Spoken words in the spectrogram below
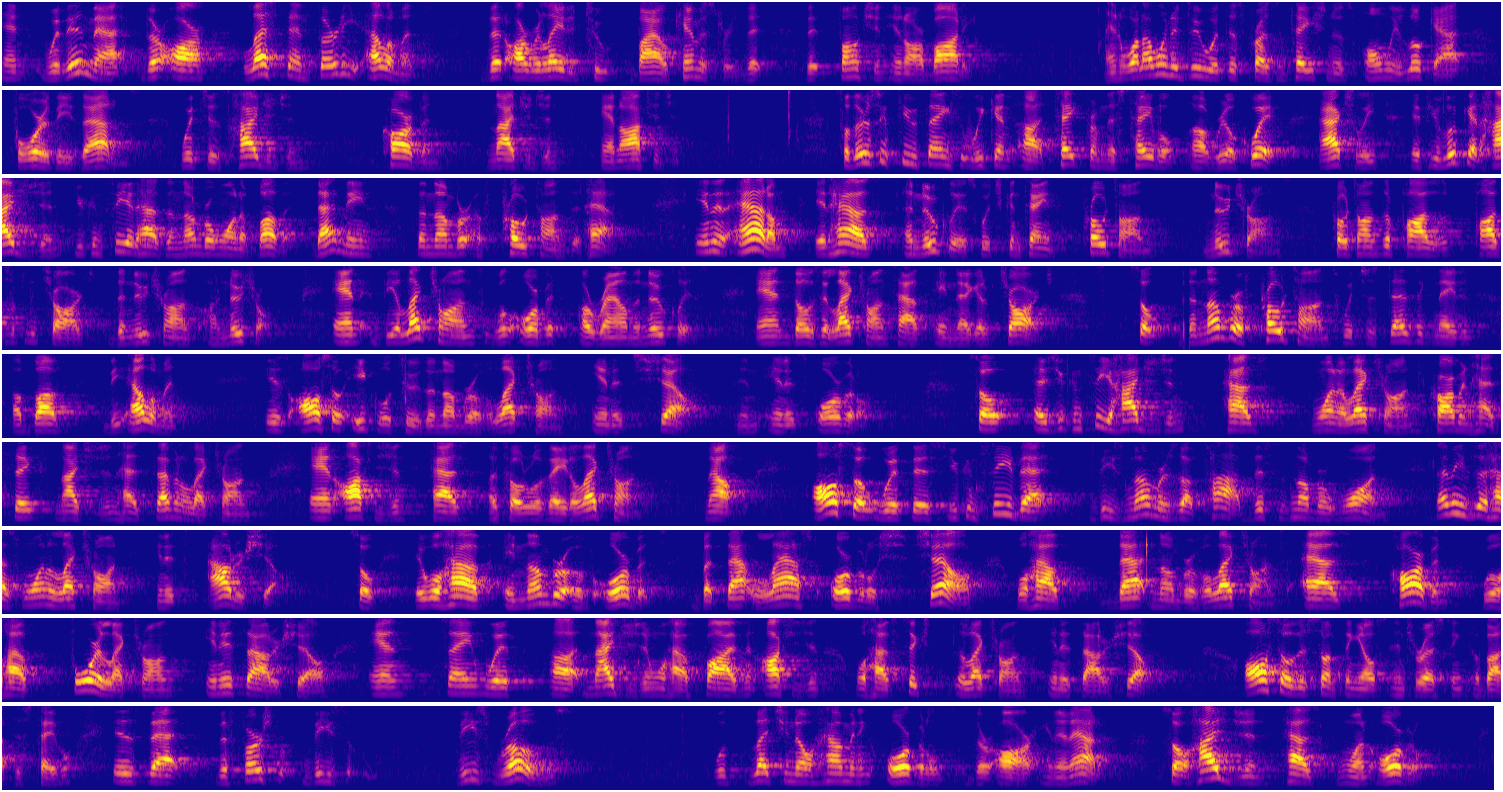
And within that, there are less than 30 elements that are related to biochemistry, that, that function in our body. And what I want to do with this presentation is only look at four of these atoms, which is hydrogen, carbon, nitrogen, and oxygen. So there's a few things that we can uh, take from this table uh, real quick. Actually, if you look at hydrogen, you can see it has a number one above it. That means the number of protons it has. In an atom, it has a nucleus which contains protons, neutrons. Protons are posi positively charged, the neutrons are neutral. And the electrons will orbit around the nucleus, and those electrons have a negative charge. So the number of protons, which is designated above the element, is also equal to the number of electrons in its shell, in, in its orbital. So as you can see, hydrogen has one electron. Carbon has six, nitrogen has seven electrons, and oxygen has a total of eight electrons. Now, also with this, you can see that these numbers up top, this is number one. That means it has one electron in its outer shell. So it will have a number of orbits, but that last orbital sh shell will have that number of electrons, as carbon will have four electrons in its outer shell, and same with uh, nitrogen will have five, and oxygen will have six electrons in its outer shell. Also, there's something else interesting about this table, is that the first, these, these rows will let you know how many orbitals there are in an atom. So hydrogen has one orbital,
